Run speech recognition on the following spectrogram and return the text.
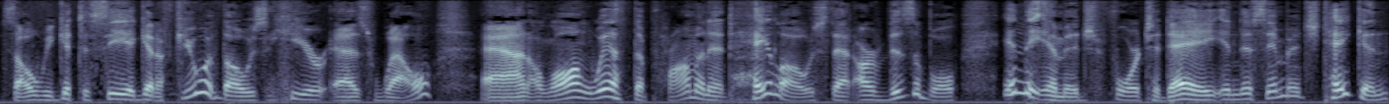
So we get to see again a few of those here as well. And along with the prominent halos that are visible in the image for today in this image taken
